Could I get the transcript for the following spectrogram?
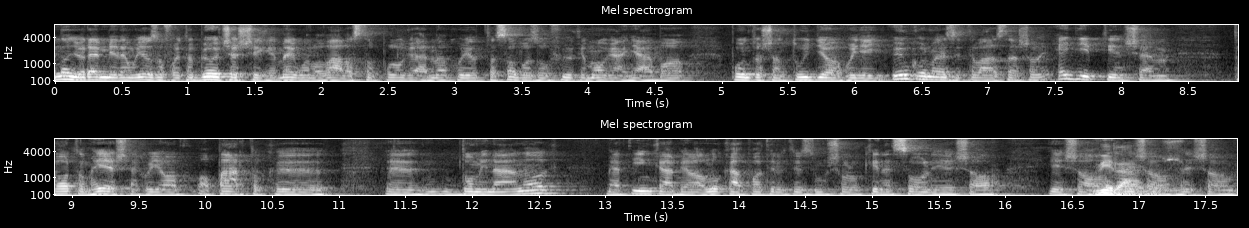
nagyon remélem, hogy az a fajta bölcsessége megvan a választópolgárnak, hogy ott a szavazófülke magányába pontosan tudja, hogy egy önkormányzati választáson egyébként sem tartom helyesnek, hogy a, a pártok ö, ö, dominálnak, mert inkább a lokál patriotizmusról kéne szólni, és a, és a, és a, és a,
